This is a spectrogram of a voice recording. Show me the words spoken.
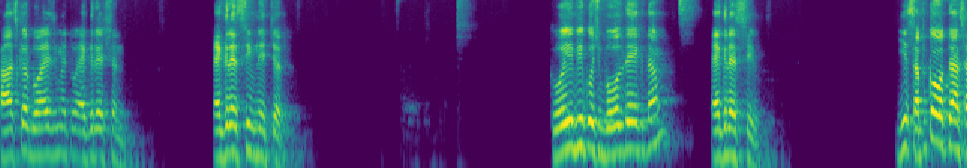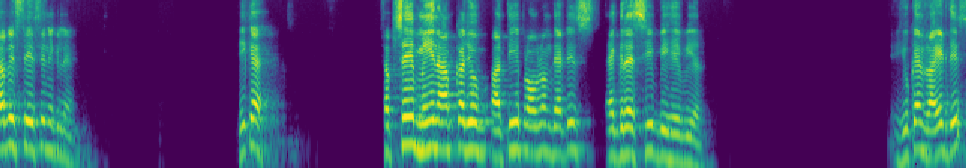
खासकर बॉयज़ में तो एग्रेशन एग्रेसिव नेचर कोई भी कुछ बोल दे एकदम एग्रेसिव। ये सबको होता है, सब इस स्टेज से निकले। ठीक है? सबसे मेन आपका जो आती है problem that is aggressive behaviour you can write this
